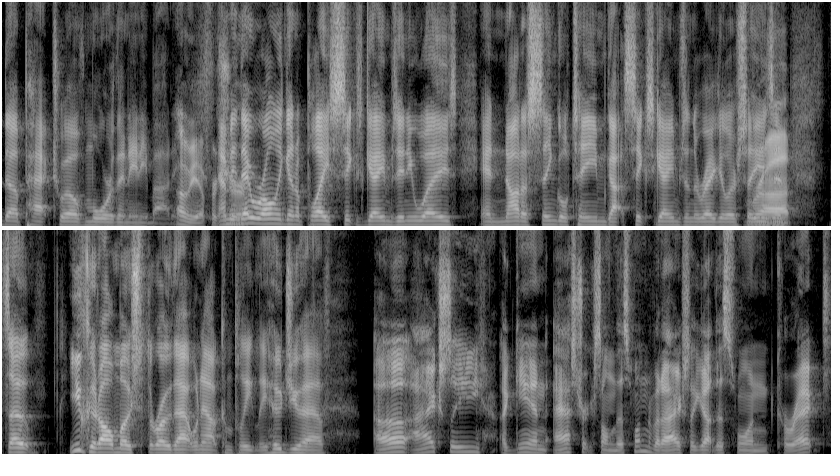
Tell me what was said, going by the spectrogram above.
the Pac-12 more than anybody. Oh yeah, for I sure. I mean, they were only going to play six games anyways, and not a single team got six games in the regular season. Right. So you could almost throw that one out completely. Who'd you have? Uh, I actually, again, asterisks on this one, but I actually got this one correct.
